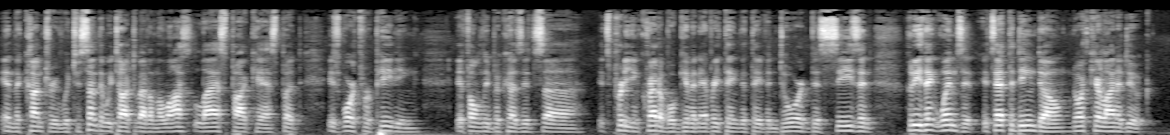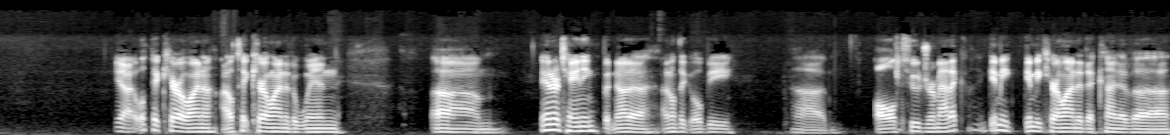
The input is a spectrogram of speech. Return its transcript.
in the country, which is something we talked about on the last last podcast, but is worth repeating, if only because it's uh it's pretty incredible given everything that they've endured this season. Who do you think wins it? It's at the Dean Dome, North Carolina Duke. Yeah, I will take Carolina. I'll take Carolina to win. Um, entertaining, but not a. I don't think it will be uh, all too dramatic. Give me give me Carolina to kind of uh,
